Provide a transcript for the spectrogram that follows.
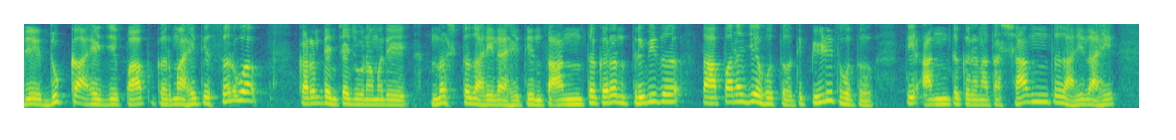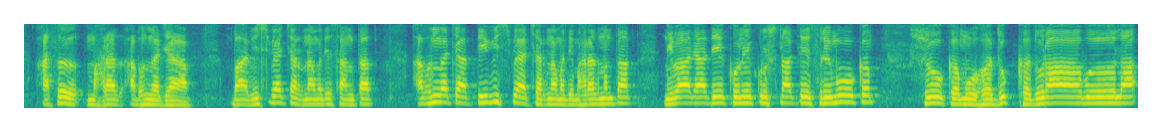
जे दुःख आहे जे पाप कर्म आहे ते सर्व कारण त्यांच्या जीवनामध्ये नष्ट झालेलं आहे. त्यांचं अंतकरण त्रिविध तापानं जे होतं ते पीडित होतं ते अंतकरण आता शांत झालेलं आहे. असं महाराज अभंगाच्या बावीसव्या चरणामध्ये सांगतात. अभंगाच्या तेवीसव्या चरणामध्ये महाराज म्हणतात निवाल्या देखोने कृष्णाचे श्रीमुख शोक मोह दुःख दुरावला.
